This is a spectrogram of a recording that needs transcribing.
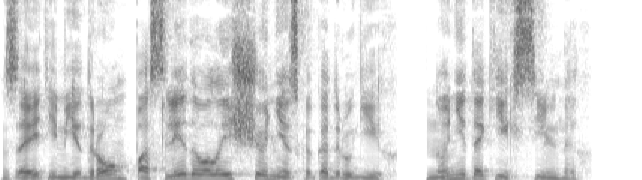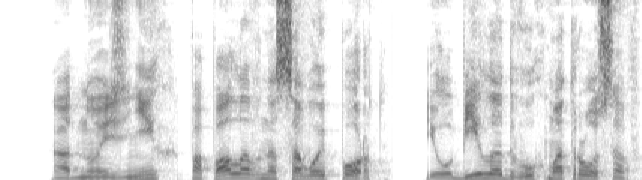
За этим ядром последовало еще несколько других, но не таких сильных. Одно из них попало в носовой порт и убило двух матросов,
